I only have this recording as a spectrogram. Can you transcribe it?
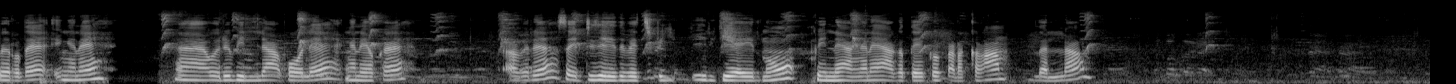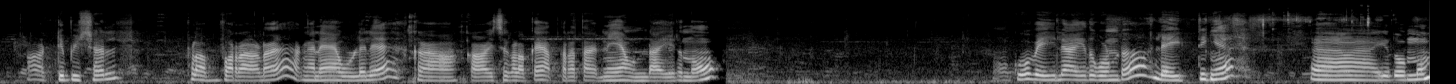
വെറുതെ ഇങ്ങനെ ഒരു വില്ല പോലെ ഇങ്ങനെയൊക്കെ അവർ സെറ്റ് ചെയ്ത് വെച്ചിട്ട് ഇരിക്കുകയായിരുന്നു. പിന്നെ അങ്ങനെ അകത്തേക്ക് കടക്കാം. ഇതെല്ലാം ആർട്ടിഫിഷ്യൽ ഫ്ലവറാണ് അങ്ങനെ ഉള്ളിലെ കാഴ്ചകളൊക്കെ അത്ര തന്നെ ഉണ്ടായിരുന്നു. നോക്കൂ വെയിലായതുകൊണ്ട് ലൈറ്റിങ് ഇതൊന്നും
